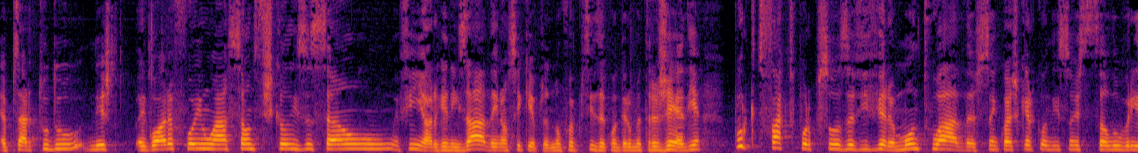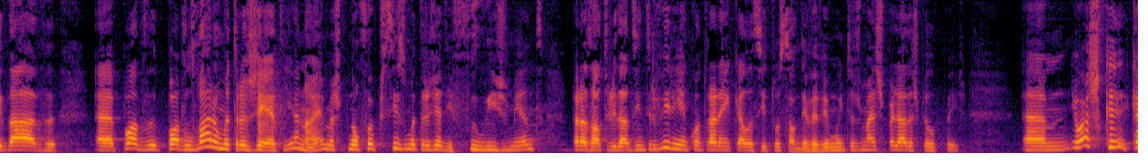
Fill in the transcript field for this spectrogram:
apesar de tudo, neste, agora foi uma ação de fiscalização, enfim, organizada e não sei o quê. Portanto, não foi preciso acontecer uma tragédia, porque, de facto, pôr pessoas a viver amontoadas, sem quaisquer condições de salubridade, uh, pode, pode levar a uma tragédia, não é? Mas não foi preciso uma tragédia, felizmente, para as autoridades intervirem e encontrarem aquela situação. Deve haver muitas mais espalhadas pelo país. Um, eu acho que, que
